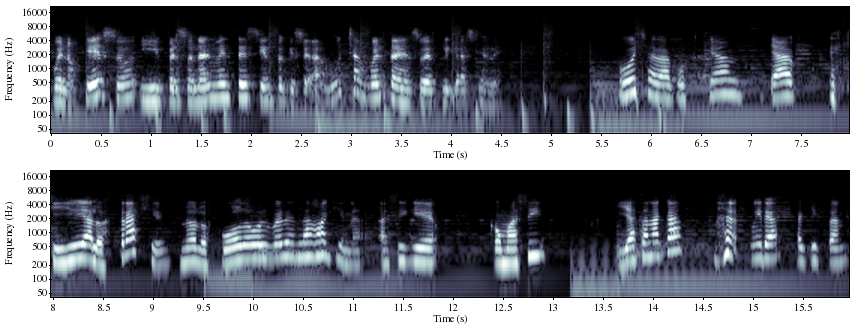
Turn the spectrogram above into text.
Bueno, eso y personalmente siento que se da muchas vueltas en sus explicaciones. Pucha, la cuestión ya es que yo ya los traje, no los puedo devolver en la máquina. Así que, como así, ya están acá. Mira, aquí están.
